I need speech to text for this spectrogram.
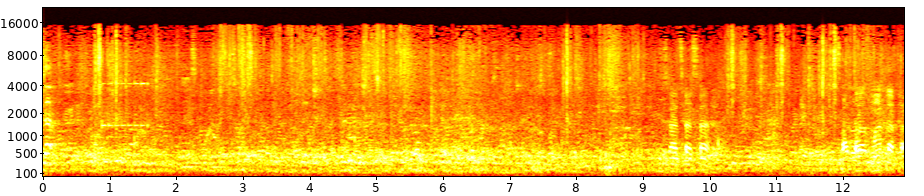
సార్ సార్ సార్ సార్ తర్వాత మాట్లాడతా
